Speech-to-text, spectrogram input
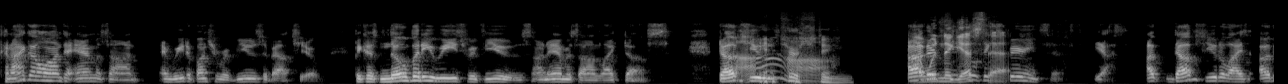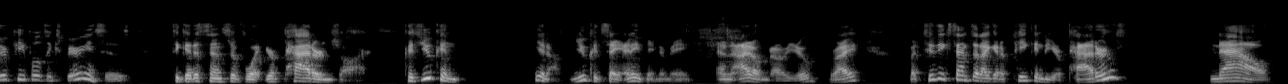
can I go on to Amazon and read a bunch of reviews about you? Because nobody reads reviews on Amazon like Doves. Doves ah, interesting. I wouldn't have guessed that. Experiences. Yes. Uh, doves utilize other people's experiences to get a sense of what your patterns are. Because you can, you know, you could say anything to me and I don't know you, right? But to the extent that I get a peek into your patterns, now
